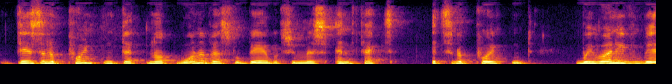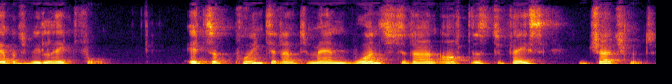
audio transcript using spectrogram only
there's an appointment that not one of us will be able to miss. In fact, it's an appointment we won't even be able to be late for. It's appointed unto man once to die, and after this to face judgment.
